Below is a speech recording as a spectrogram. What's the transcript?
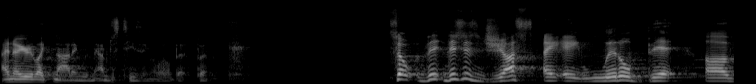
I know you're like nodding with me. I'm just teasing a little bit, but so, th- this is just a, a little bit of,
